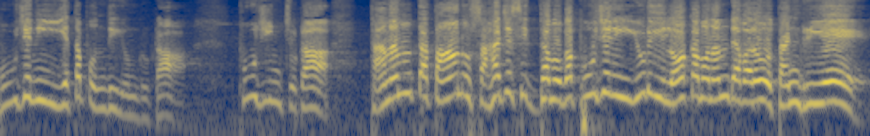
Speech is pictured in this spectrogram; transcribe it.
పూజనీయత పొందియుండుట పూజించుట తనంత తాను సహజ సిద్ధముగా పూజనీయుడు ఈ లోకమునందెవరు? తండ్రియే.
